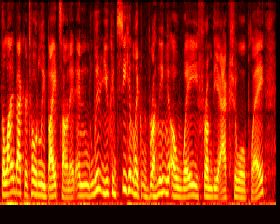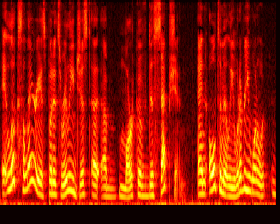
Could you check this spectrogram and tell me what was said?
the linebacker totally bites on it, and you can see him like running away from the actual play. It looks hilarious, but it's really just a, a mark of deception. And ultimately, whatever you want to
